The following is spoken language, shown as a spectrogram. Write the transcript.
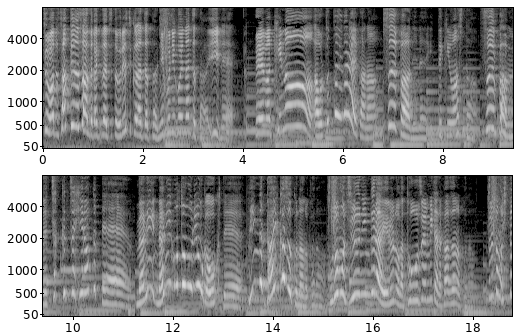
ちょっと待って、サトゥーさんとか言ってたらちょっと嬉しくなっちゃった。ニコニコになっちゃった。いいね。で、まあ、昨日、あ、一昨日ぐらいかな。スーパーにね、行ってきました。スーパーめちゃくちゃ広くて、何、何事も量が多くて、みんな大家族なのかな子供10人ぐらいいるのが当然みたいな感じなのかなそれとも一人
